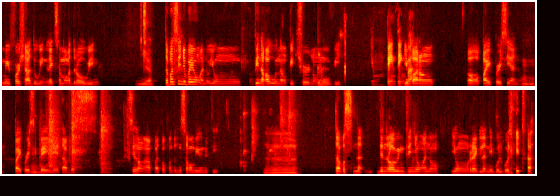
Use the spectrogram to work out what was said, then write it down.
may foreshadowing like sa mga drawing. Yep. Napansin niyo ba yung ano, yung pinakaunang picture ng movie? Yung painting Yung ba? parang oh, Piper si ano, Mm-mm. Piper si Pele tapos silang apat papunta dun sa community. Mm. Tapos na, dinrawing din yung ano, yung regla ni Bulbulita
